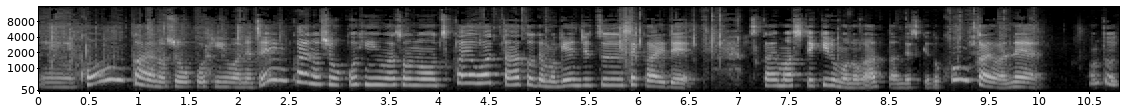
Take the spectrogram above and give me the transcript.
えー、今回の証拠品はね、前回の証拠品はその使い終わった後でも現実世界で使い回しできるものがあったんですけど、今回はね、ほんと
